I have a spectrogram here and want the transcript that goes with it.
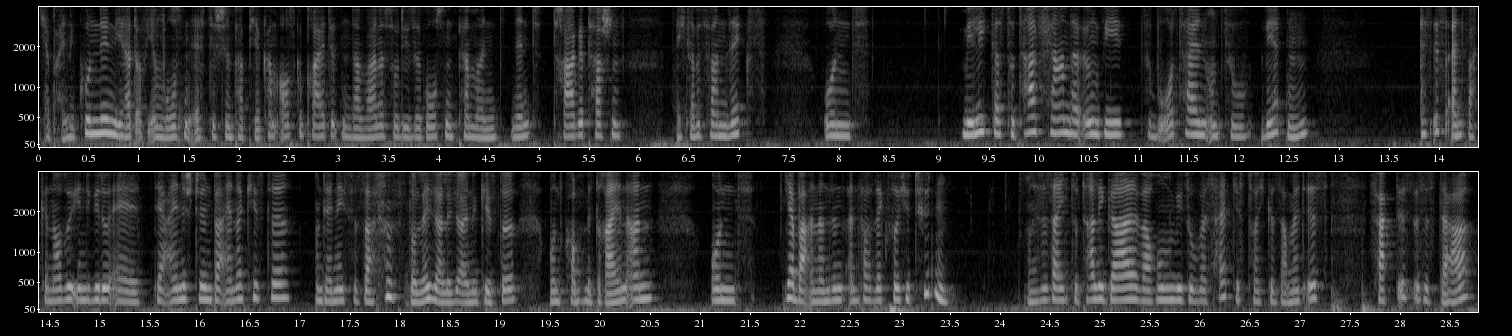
Ich habe eine Kundin, die hat auf ihrem großen Esstisch den Papierkamm ausgebreitet und da waren es so diese großen Permanent-Tragetaschen. Ich glaube, es waren sechs. Und mir liegt das total fern, da irgendwie zu beurteilen und zu werten. Es ist einfach genauso individuell. Der eine stöhnt bei einer Kiste und der nächste sagt, ist doch lächerlich eine Kiste und kommt mit dreien an. Und ja, bei anderen sind es einfach sechs solche Tüten. Und es ist eigentlich total egal, warum, wieso, weshalb das Zeug gesammelt ist. Fakt ist, es ist da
